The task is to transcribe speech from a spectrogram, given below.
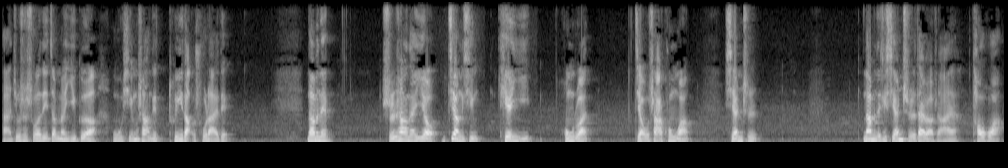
啊，就是说的这么一个五行上的推导出来的。那么呢，时上呢也有将星天乙红鸾，角煞空亡，咸池。那么呢这个咸池代表啥呀？桃花。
